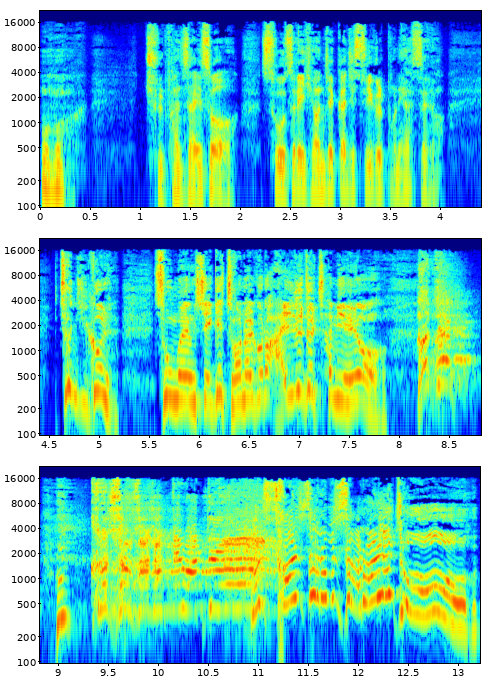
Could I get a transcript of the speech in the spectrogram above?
어, 출판사에서 소설의 현재까지 수익을 보내왔어요. 전 이걸 송하영 씨에게 전화를 걸어 알려줄 참이에요. 안 돼! 그런 사람 사장대로 안 돼! 아, 살 사람은 살아야죠.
